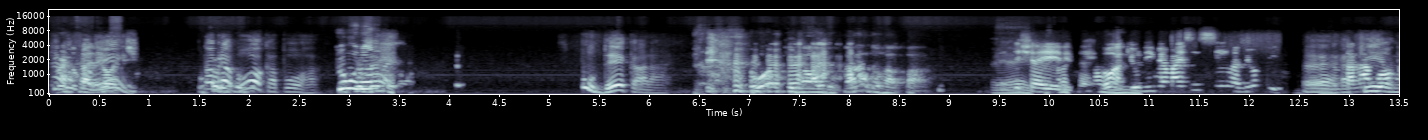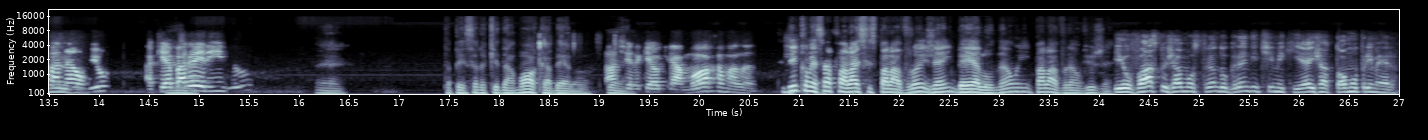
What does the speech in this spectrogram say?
Que eu falei? Abre a boca, porra. Como não? Fuder, caralho. Pô, que mal educado, rapaz. É, Deixa ele, velho. Aqui o nível é mais em cima, viu, filho? É, Não tá na aqui, ô, boca, Nível. não, viu? Aqui é, É. Barueri, viu? é. Tá pensando aqui da moca, Belo? Tá É. achando que é o que? A moca, malandro? Que começar a falar esses palavrões já em Belo, não em palavrão, viu, gente? E o Vasco já mostrando o grande time que é e já toma o primeiro.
